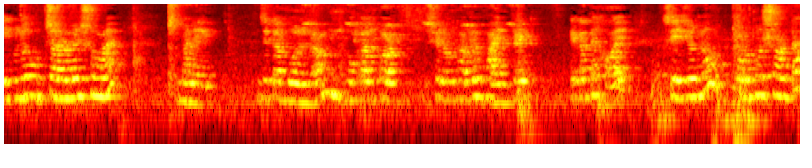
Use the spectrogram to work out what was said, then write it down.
এইগুলো উচ্চারণের সময় মানে যেটা বললাম ভোকাল কর্ড সেরকম ভাবে ভাইব্রেট এটাতে হয়, সেই জন্য কণ্ঠস্বরটা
